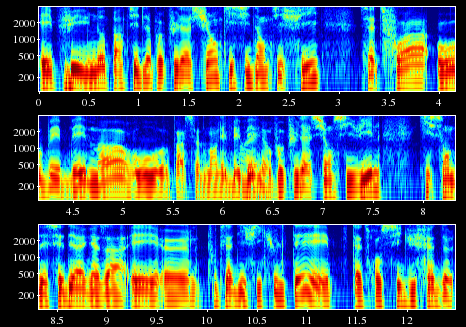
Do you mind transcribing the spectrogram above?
Et puis une autre partie de la population qui s'identifie cette fois aux bébés morts, ou pas seulement les bébés, mais aux populations civiles qui sont décédées à Gaza. Et euh, toute la difficulté est peut-être aussi du fait de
